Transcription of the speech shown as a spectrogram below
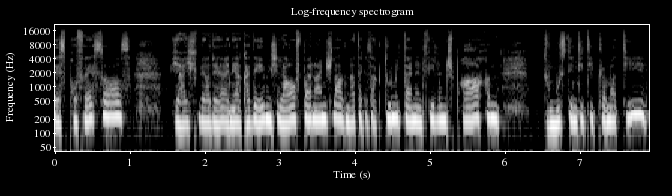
des Professors. Ja, ich werde eine akademische Laufbahn einschlagen. Hat er gesagt, du mit deinen vielen Sprachen, du musst in die Diplomatie,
